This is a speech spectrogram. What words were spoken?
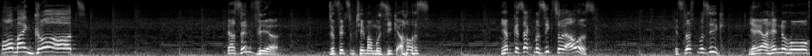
Oh mein Gott! Da sind wir. So viel zum Thema Musik aus. Ich habe gesagt, Musik soll aus. Jetzt läuft Musik. Ja, ja, Hände hoch.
